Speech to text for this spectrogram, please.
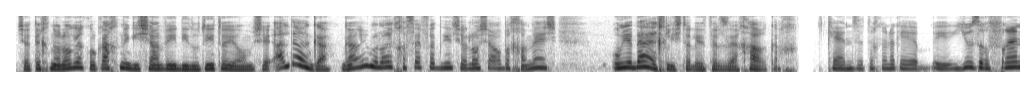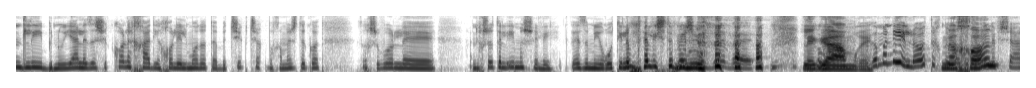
שהטכנולוגיה כל כך נגישה וידידותית היום, שאל דאגה, גם אם הוא לא ייחשף עד גיל 3, 4, 5, הוא ידע איך להשתלט על זה אחר כך. כן, זו טכנולוגיה user friendly, בנויה לזה שכל אחד יכול ללמוד אותה בצ'יק צ'אק בחמש דקות. תחשבו על, אה, אני חושבת על אימא שלי, איזה מהירות היא למדה להשתמש בזה. ו... לגמרי. גם אני, לא טכנולוגיה, נכון? אבל אפשר.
